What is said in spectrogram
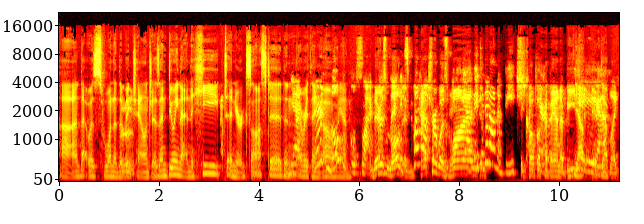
Uh, that was one of the big Mm. challenges, and doing that in the heat, and you're exhausted and everything. there's oh man. multiple slide there's puzzles. mul- It's come up- petra was one yeah they did it on a beach I can't copacabana beach Yep. and Yeah. have, like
